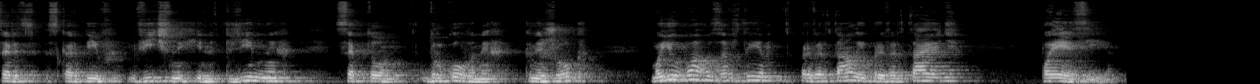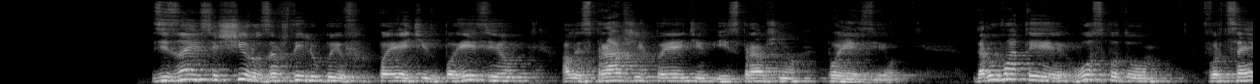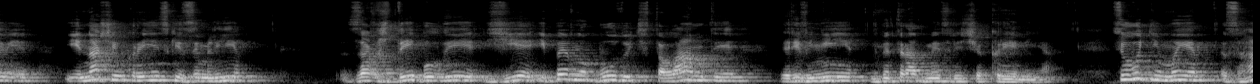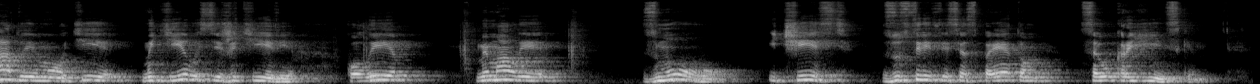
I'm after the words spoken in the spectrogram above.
серед скарбів вічних і нетлінних, себто друкованих книжок, мою увагу завжди привертали і привертають поезії. Зізнаюся щиро, завжди любив поетів поезію, але справжніх поетів і справжню поезію. Дарувати Господу, Творцеві і нашій українській землі завжди були, є і, певно, будуть таланти рівні Дмитра Дмитрича Кременя. Сьогодні ми згадуємо ті миттєвості життєві, коли ми мали змогу і честь зустрітися з поетом всеукраїнським,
